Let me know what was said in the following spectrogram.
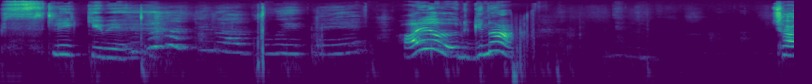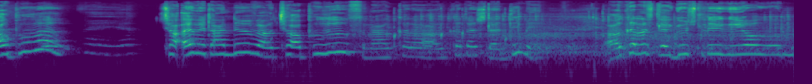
Pislik gibi. Hayır günah. Çarpılır. Ça evet anneme ver. Çarpılırsın arkadaşlar değil mi? Arkadaşlar gösteriyorum.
